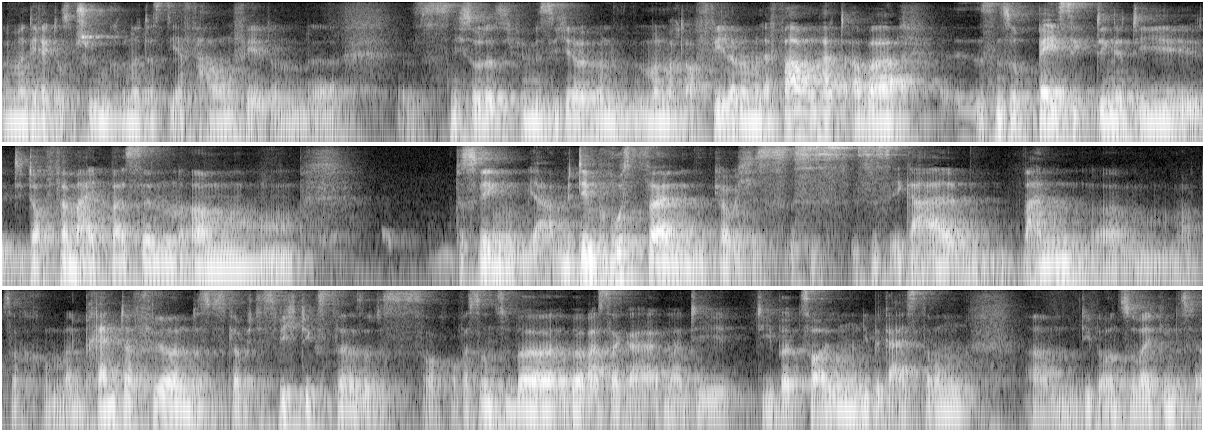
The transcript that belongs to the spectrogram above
wenn man direkt aus dem Studium gründet, dass die Erfahrung fehlt. Und äh, es ist nicht so, dass ich bin mir sicher, und man macht auch Fehler, wenn man Erfahrung hat, aber es sind so Basic-Dinge, die, die doch vermeidbar sind. Ähm, deswegen, ja, mit dem Bewusstsein, glaube ich, ist, ist, es, ist es egal, wann. Ähm, Hauptsache, man brennt dafür und das ist, glaube ich, das Wichtigste. Also, das ist auch, was uns über, über Wasser gehalten hat, die, die Überzeugung und die Begeisterung, ähm, die bei uns so weit ging, dass wir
